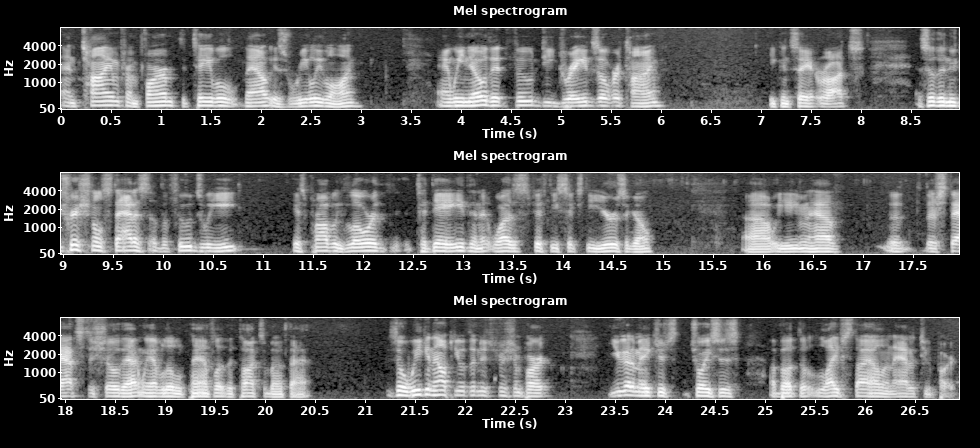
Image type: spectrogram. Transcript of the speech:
and time from farm to table now is really long. And we know that food degrades over time. You can say it rots. So the nutritional status of the foods we eat is probably lower today than it was 50, 60 years ago. Uh, we even have the, there's stats to show that. And we have a little pamphlet that talks about that. So we can help you with the nutrition part. You got to make your choices about the lifestyle and attitude part.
